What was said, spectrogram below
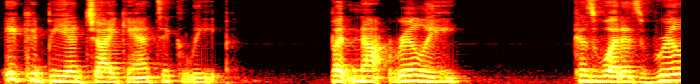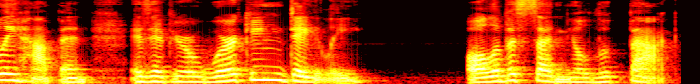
it could be a gigantic leap, but not really because what has really happened is if you're working daily, all of a sudden you'll look back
